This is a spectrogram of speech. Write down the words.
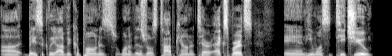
Uh, basically, Avi Capone is one of Israel's top counter-terror experts, and he wants to teach you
